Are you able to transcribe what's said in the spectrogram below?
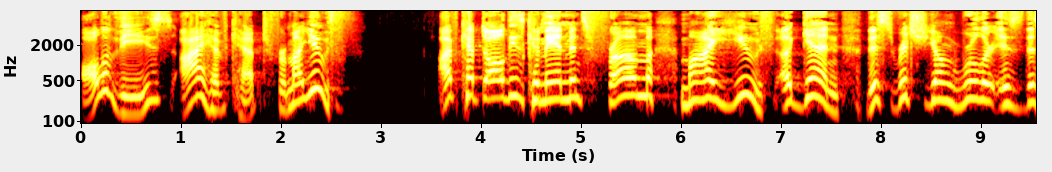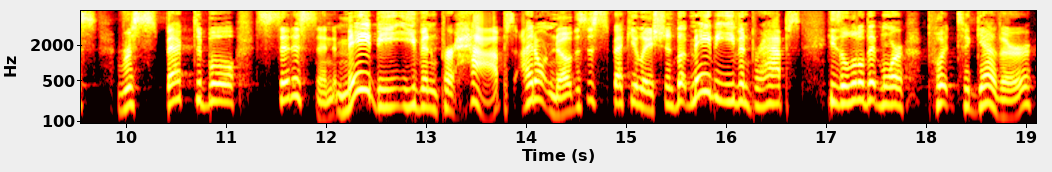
all of these I have kept from my youth. I've kept all these commandments from my youth. Again, this rich young ruler is this respectable citizen. Maybe even perhaps, I don't know, this is speculation, but maybe even perhaps he's a little bit more put together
